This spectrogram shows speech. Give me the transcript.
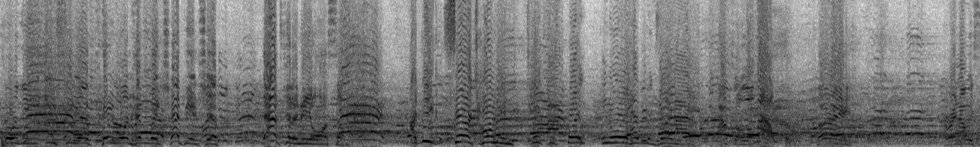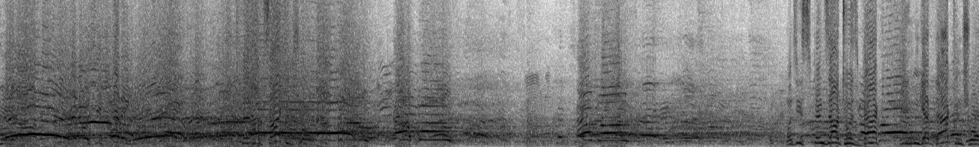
for the ECF K1 Heavyweight Championship. That's gonna be awesome. I think serotonin takes this fight in order to have an anxiety. Absolutely. Wow. All right. All right, now we see. Uh, right now we see Freddy. It's gonna have side control. Once he spins out to his back, he can get back control.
